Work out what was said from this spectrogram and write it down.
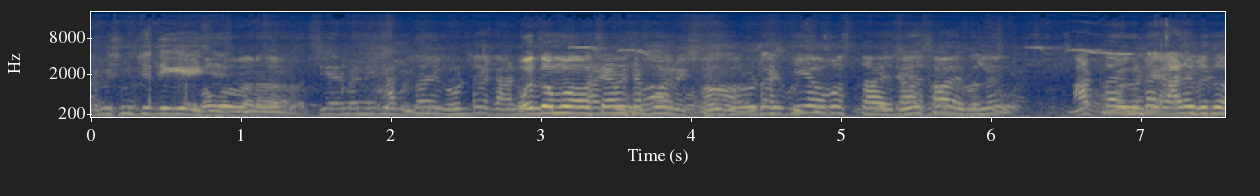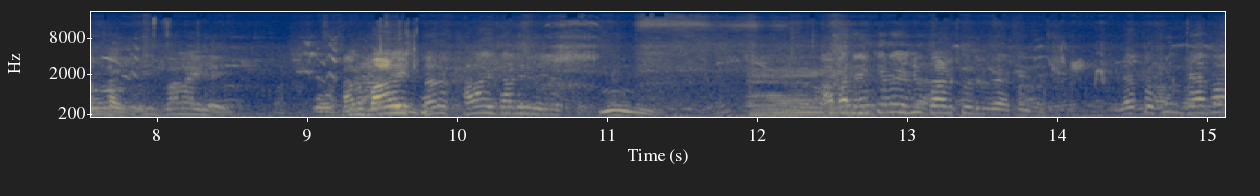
আমি শুনছি দেখে হ্যাঁ। গরুটা কি অবস্থায়? রেস হয় বলে। আট নয় ঘণ্টা গাড়ির ভিতর থাকে। আর বাড়ি ফেরে খাড়াই গাড়ি রয়েছে আবার এখানে এসে দাঁড় করে রাখে। যতক্ষণ ব্যথা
